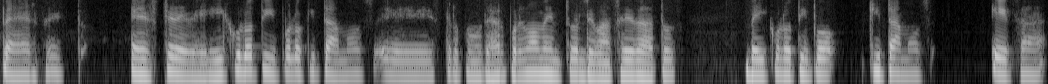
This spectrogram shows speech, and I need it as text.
Perfecto. Este de vehículo tipo lo quitamos este lo podemos dejar por el momento el de base de datos. Vehículo tipo quitamos esa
